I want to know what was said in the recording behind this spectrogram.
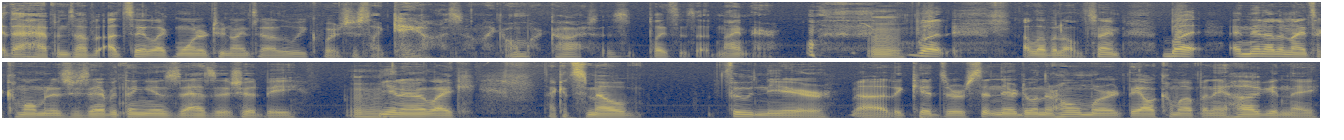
that happens. I've, I'd say like one or two nights out of the week where it's just like chaos. I'm like, oh my gosh, this place is a nightmare. Mm. but I love it all the same. But and then other nights I come home and it's just everything is as it should be. Mhm. You know, like I could smell food in the air. Uh, the kids are sitting there doing their homework. They all come up and they hug and they,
